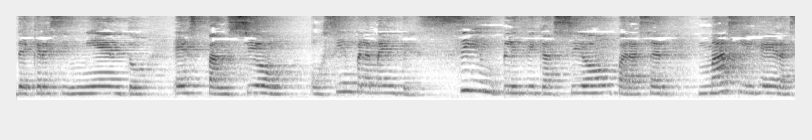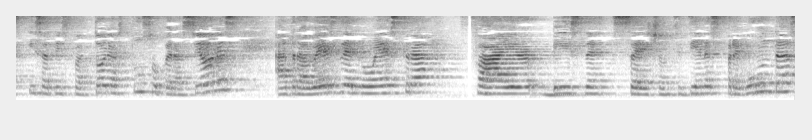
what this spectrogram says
de crecimiento, expansión o simplemente simplificación para hacer más ligeras y satisfactorias tus operaciones a través de nuestra Fire Business Session. Si tienes preguntas,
